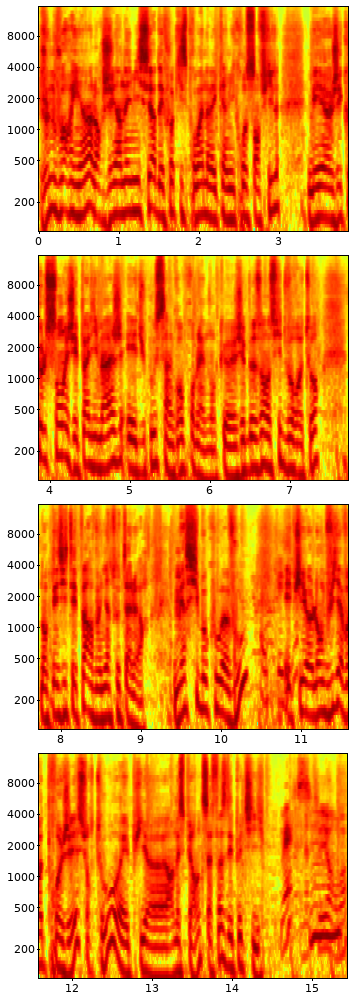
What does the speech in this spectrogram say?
je ne vois rien. Alors j'ai un émissaire des fois qui se promène avec un micro sans fil, mais j'ai que le son et j'ai pas l'image et du coup c'est un gros problème. Donc j'ai besoin aussi de vos retours. Donc n'hésitez pas à revenir tout à l'heure. Merci beaucoup à vous. Avec Et puis euh, longue vie à votre projet surtout. Et puis euh, en espérant que ça fasse des petits. Merci. Merci, au revoir.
